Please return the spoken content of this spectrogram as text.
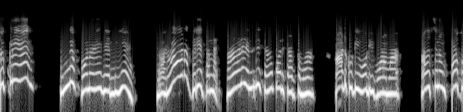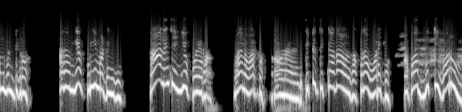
சுக்ரீவன் எங்க போனானே தெரியலையே. இவனோட பெரிய தொல்லை காலையில இருந்து சாப்பாடு சாப்பிட்டோமா? ஆட்டுக்குட்டி ஓட்டிட்டு போனோமா? அதை வச்சு நம்ம பழக்கம் பண்ணிட்டு இருக்கிறோம் அது அவனுக்கு ஏன் புரிய மாட்டேங்குது? காலேஜ் எங்கேயோ போயிடுறான். முதல்ல வரட்டும் அவனை ரெண்டு திட்டு திட்டாதான் அவனுக்கு அப்பதான் உடைக்கும். அப்பதான் புத்தி வரும்.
